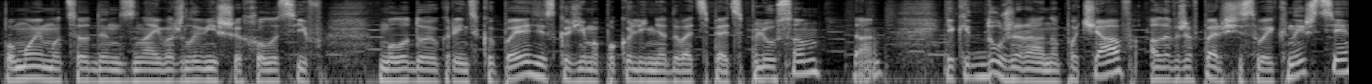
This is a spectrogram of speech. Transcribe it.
По-моєму, це один з найважливіших голосів молодої української поезії, скажімо, покоління 25 з плюсом, да? який дуже рано почав, але вже в першій своїй книжці,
